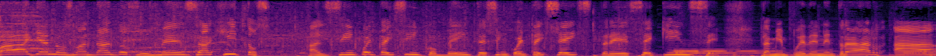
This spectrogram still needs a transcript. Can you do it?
Váyanos mandando sus mensajitos al 55 20 56 13 15. También pueden entrar a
